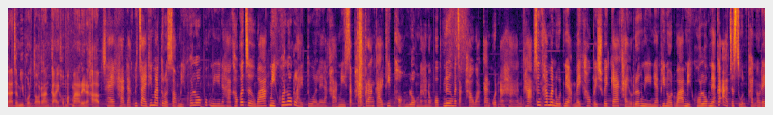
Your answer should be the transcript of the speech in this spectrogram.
น่าจะมีผลต่อร่างกายเขามากๆเลยนะครับใช่ค่ะนักวิจัยที่มาตรวจสอบหมีขั้วโลกพวกนี้นะคะเขาก็เจอว่ามีขั้วโลกหลายตัวเลยล่ะค่ะ มีสภาพร่างกายที่ผอมลงนะคะน้องพบเนื่องมาจากภาวะการอดอาหารค่ะ ซึ่งถ้ามนุษย์เนี่ยไม่เข้าไปช่วยแก้ไขเรื่องนี้เนี่ยพี่โน้ตว่าหมีขั้วโลกเนี่ยก็อาจจะสูญพันธุ์เอาได้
